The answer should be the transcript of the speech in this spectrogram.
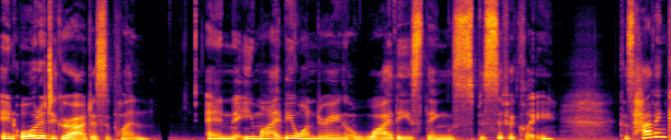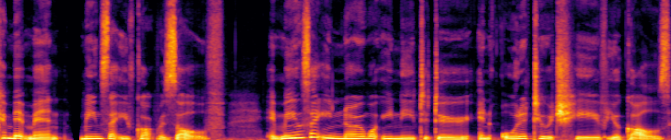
in order to grow our discipline. And you might be wondering why these things specifically. Because having commitment means that you've got resolve. It means that you know what you need to do in order to achieve your goals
